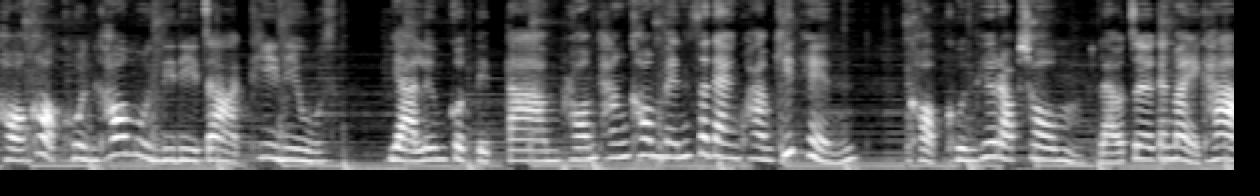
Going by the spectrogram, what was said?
ขอขอบคุณข้อมูลดีๆ จาก T-News อย่าลืมกดติดตาม พร้อมทั้งคอมเมนต์แสดงความคิดเห็น ขอบคุณที่รับชม แล้วเจอกันใหม่ค่ะ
